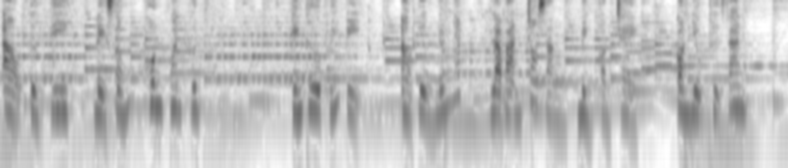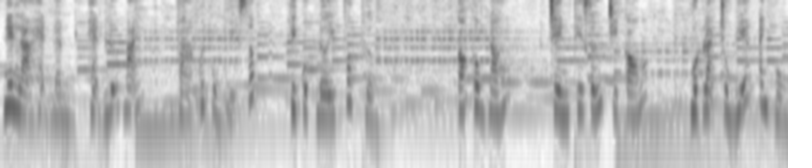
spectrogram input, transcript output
ảo tưởng đi để sống khôn ngoan hơn. Kính thưa quý vị, ảo tưởng lớn nhất là bạn cho rằng mình còn trẻ, còn nhiều thời gian, nên là hẹn lần, hẹn lữa mãi và cuối cùng bị sốc vì cuộc đời vô thường. Có câu nói, trên thế giới chỉ có một loại chủ nghĩa anh hùng.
